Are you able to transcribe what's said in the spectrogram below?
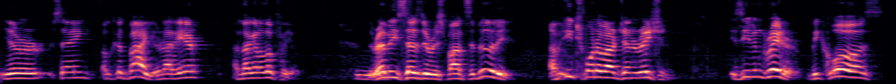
you're saying, oh, goodbye, you're not here, I'm not going to look for you. The hmm. Rebbe says the responsibility of each one of our generation is even greater because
